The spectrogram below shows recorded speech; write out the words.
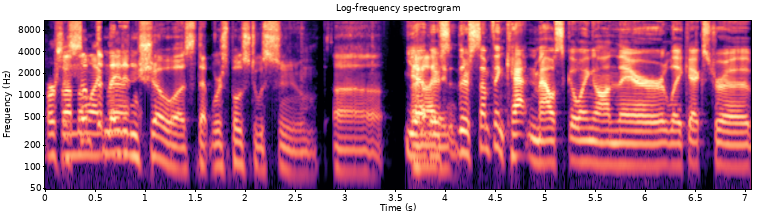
or something, something like they didn't show us that we're supposed to assume. Uh, Yeah, there's there's something cat and mouse going on there, like extra,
